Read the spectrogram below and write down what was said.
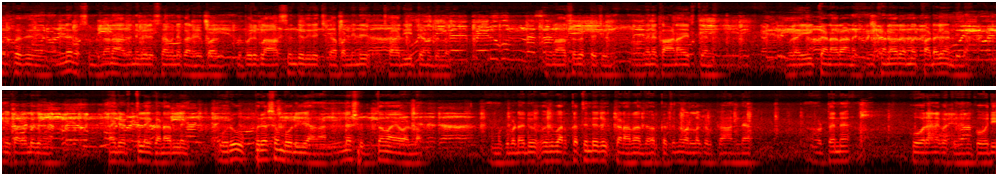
ഒരു പ്രതിനിധിയാണ്. നല്ല രസമുണ്ട്. ഇതാണ് അതിന്റെ അലി ഇസ്ലാമിന്റെ കലഴിപ്പാട് ഇതിപ്പോൾ ഒരു ഗ്ലാസിന്റെ ഇതിൽ വെച്ചിട്ട് ആ പള്ളീന്റെ ചാരിയിട്ടാണ് ഇതുള്ളത്. ഗ്ലാസ് കെട്ടി വെച്ചിരുന്നു അങ്ങനെ കാണാതിരുത്താണ് ഇവിടെ ഈ കിണറാണ്. ഈ കിണർ നമ്മൾ കടൽ കണ്ടില്ല. ഈ കടൽ നമ്മൾ അതിന്റെ അടുത്തുള്ള ഈ കിണറിലേക്ക് ഒരു ഉപ്പുരസം പോലും ഇല്ല. നല്ല ശുദ്ധമായ വെള്ളം. നമുക്കിവിടെ ഒരു ഒരു വർക്കത്തിന്റെ ഒരു കിണറാണ് വർക്കത്തിന്റെ വെള്ളമൊക്കെ എടുക്കുക നല്ല അവിടെ തന്നെ കോരാനൊക്കെ പറ്റും. ഞാൻ കോരി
